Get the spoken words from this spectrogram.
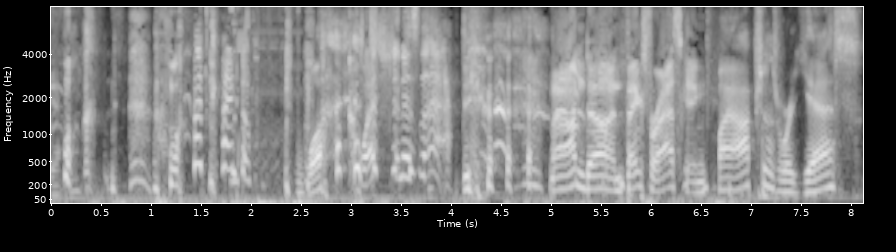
yeah. what kind of what? question is that? nah, I'm done. Thanks for asking. My options were yes,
